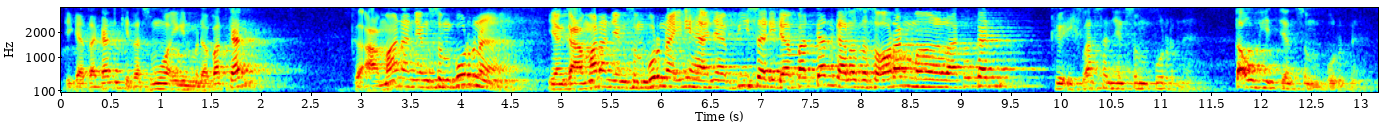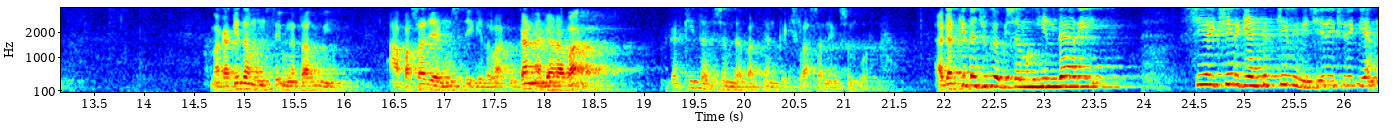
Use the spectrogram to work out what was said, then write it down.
dikatakan kita semua ingin mendapatkan keamanan yang sempurna. Yang keamanan yang sempurna ini hanya bisa didapatkan kalau seseorang melakukan keikhlasan yang sempurna, tauhid yang sempurna. Maka kita mesti mengetahui apa saja yang mesti kita lakukan agar apa? Agar kita bisa mendapatkan keikhlasan yang sempurna. Agar kita juga bisa menghindari sirik-sirik yang kecil ini, sirik-sirik yang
